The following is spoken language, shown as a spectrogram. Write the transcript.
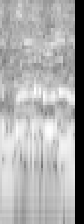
is there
